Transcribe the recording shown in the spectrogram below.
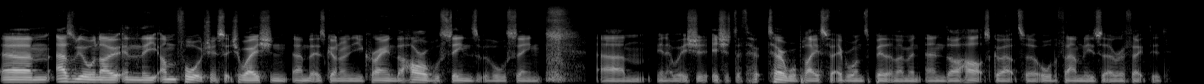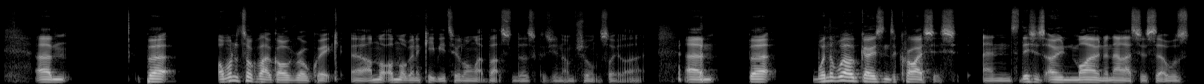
Um, as we all know, in the unfortunate situation um, that is going on in Ukraine, the horrible scenes that we've all seen, um, you know, it's just, it's just a th- terrible place for everyone to be at the moment, and our hearts go out to all the families that are affected. Um, but I want to talk about gold real quick. Uh, I'm not. I'm not going to keep you too long like Butson does because you know I'm short and sweet like that. Um, but when the world goes into crisis, and this is own my own analysis that was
